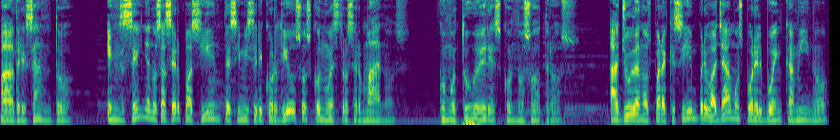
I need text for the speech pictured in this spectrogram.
Padre Santo, enséñanos a ser pacientes y misericordiosos con nuestros hermanos, como tú eres con nosotros. Ayúdanos para que siempre vayamos por el buen camino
